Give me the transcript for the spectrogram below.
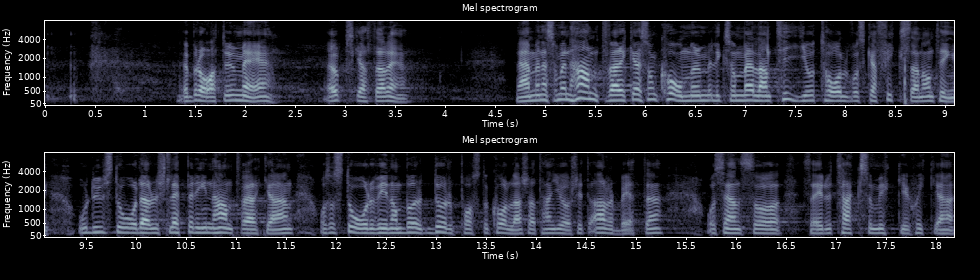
Det är bra att du är med. Jag uppskattar det. Nej, men som en hantverkare som kommer liksom mellan 10 och 12 och ska fixa någonting. Och du står där och släpper in hantverkaren och så står du vid någon dörrpost och kollar så att han gör sitt arbete. Och sen så säger du tack så mycket, skicka,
